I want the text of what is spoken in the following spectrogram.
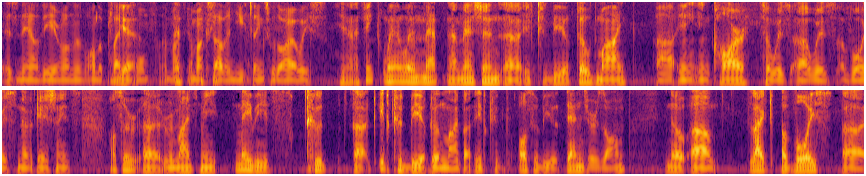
is now there on the on the platform among, I- I amongst think- other new things with iOS. Yeah, I think when when Matt uh, mentioned uh, it could be a gold mine uh, in in car, so with uh, with a voice navigation, it's also uh, reminds me maybe it's could uh, it could be a gold mine, but it could also be a danger zone. You know, um, like a voice uh,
